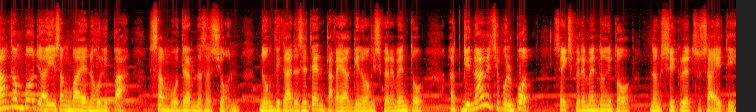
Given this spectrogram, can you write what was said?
Ang Cambodia ay isang bayan na huli pa sa modernisasyon noong dekada 70 kaya ginawang eksperimento at ginamit si Pol Pot sa eksperimentong ito ng secret society.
